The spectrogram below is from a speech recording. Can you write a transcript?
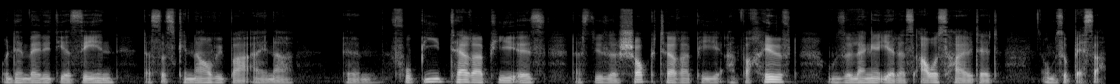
Und dann werdet ihr sehen, dass das genau wie bei einer ähm, Phobie-Therapie ist, dass diese Schocktherapie einfach hilft. Umso länger ihr das aushaltet, umso besser.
